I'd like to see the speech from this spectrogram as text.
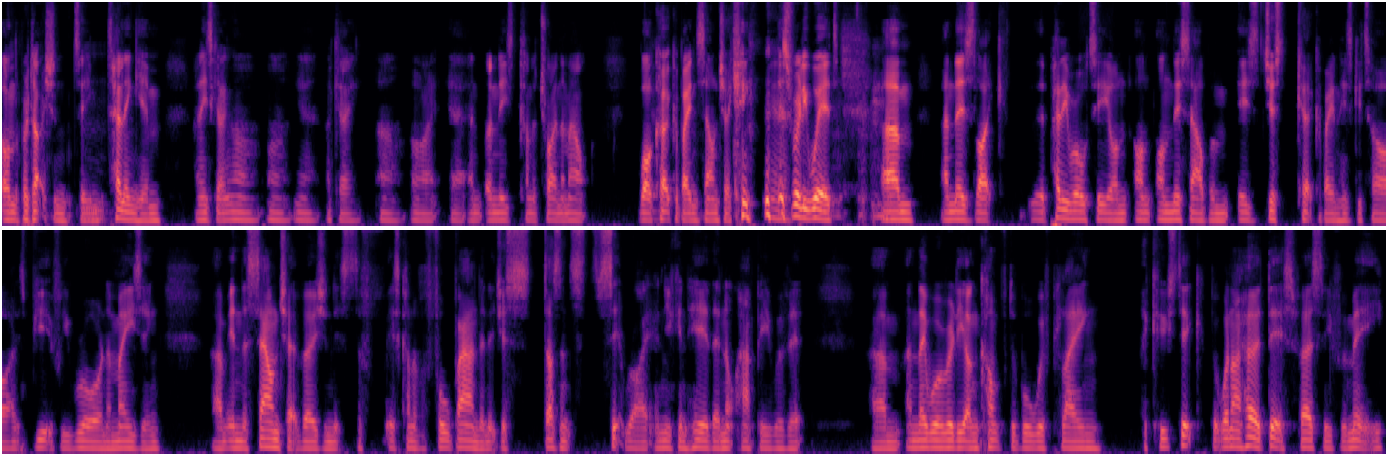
on the production team telling him, and he's going, "Oh, oh, yeah, okay, oh, all right, yeah," and, and he's kind of trying them out while Kurt Cobain's sound checking. it's really weird. Um, and there's like the Pennyroyal Tea on, on on this album is just Kurt Cobain and his guitar. and It's beautifully raw and amazing. Um, in the sound check version, it's the, it's kind of a full band and it just doesn't sit right, and you can hear they're not happy with it. Um, and they were really uncomfortable with playing acoustic. But when I heard this, personally for me,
